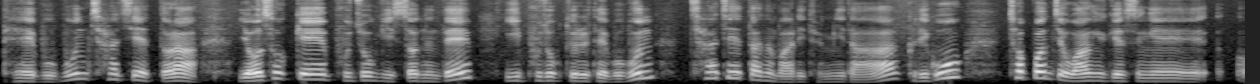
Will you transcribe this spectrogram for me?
대부분 차지했더라. 여섯 개의 부족이 있었는데 이 부족들을 대부분 차지했다는 말이 됩니다. 그리고 첫 번째 왕위 계승의 어,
